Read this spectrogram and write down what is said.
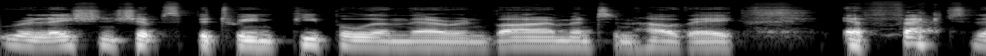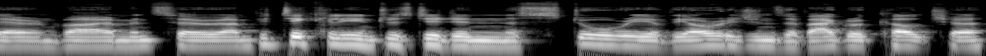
relationships between people and their environment and how they affect their environment. So I'm particularly interested in the story of the origins of agriculture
